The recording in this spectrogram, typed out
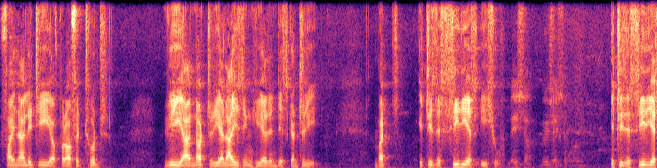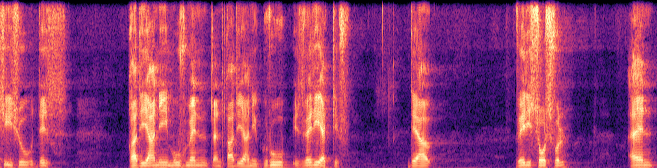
finality of prophethood we are not realizing here in this country, but it is a serious issue. It is a serious issue. This Qadiani movement and Qadiani group is very active. They are very sourceful and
